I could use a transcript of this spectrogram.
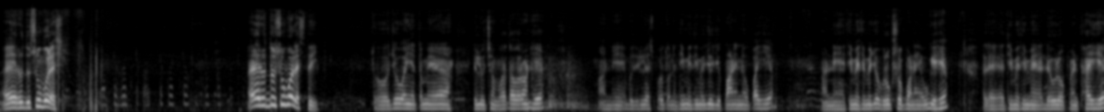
એ રુદુ શું બોલે એ રુદુ શું બોલે છે તું જો અહીંયા તમે લીલુંછમ વાતાવરણ છે અને બધું લેસ પડતો અને ધીમે ધીમે જો જે પાણીનો ઉપાય છે. અને ધીમે ધીમે જો વૃક્ષો પણ અહીં ઉગે છે, એટલે ધીમે ધીમે ડેવલપમેન્ટ થાય છે.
